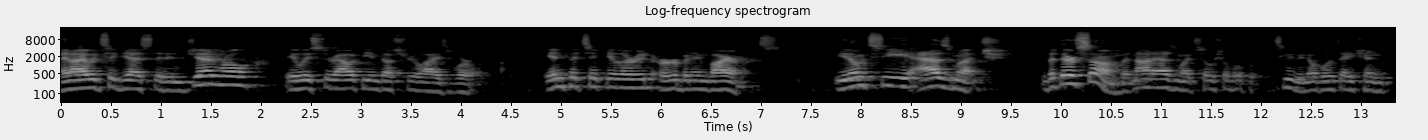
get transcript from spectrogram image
And I would suggest that in general, it was throughout the industrialized world, in particular in urban environments. You don't see as much but there's some, but not as much social, excuse me, mobilization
